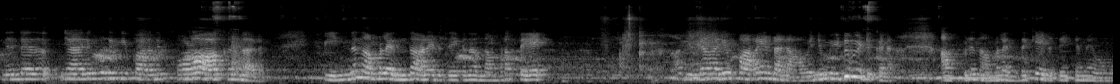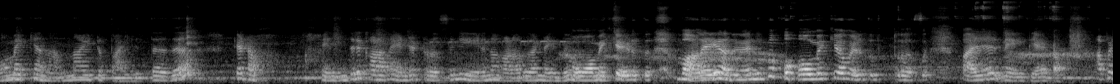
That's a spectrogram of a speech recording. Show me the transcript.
ഇതിന്റെ ഞാനും കൂടി ഈ പറഞ്ഞ് കുളമാക്കണ്ടല്ലോ പിന്നെ നമ്മൾ എന്താണ് എടുത്തേക്കുന്നത്? നമ്മുടെ തേ അതിന്റെ കാര്യം പറയണ്ടല്ലോ അവനും ഇടുമിടുക്കന അപ്പോഴും നമ്മൾ എന്തൊക്കെയാണ് എടുത്തേക്കുന്നത് ഓമയ്ക്ക നന്നായിട്ട് പഴുത്തത് കേട്ടോ. എന്തൊരു കളറാണ് എന്റെ ഡ്രസ്സിന് ചേരുന്ന കളർ തന്നെ ഇത് ഓമയ്ക്ക എടുത്ത് വളയെ അത് തന്നെ ഓമയ്ക്ക പഴുത്തത് ഡ്രസ്സ് പഴയ നൈറ്റി ആട്ടോ അപ്പോൾ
